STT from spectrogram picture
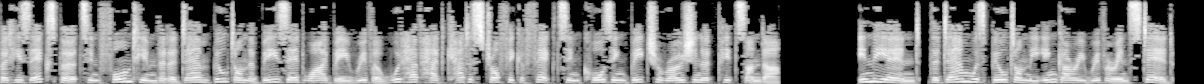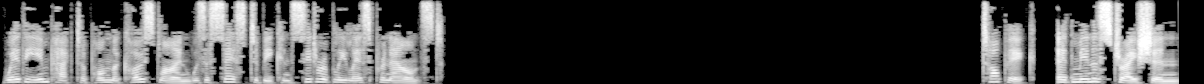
but his experts informed him that a dam built on the BZYB River would have had catastrophic effects in causing beach erosion at Pitsunda. In the end, the dam was built on the Inguri River instead, where the impact upon the coastline was assessed to be considerably less pronounced. Topic: Administration.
